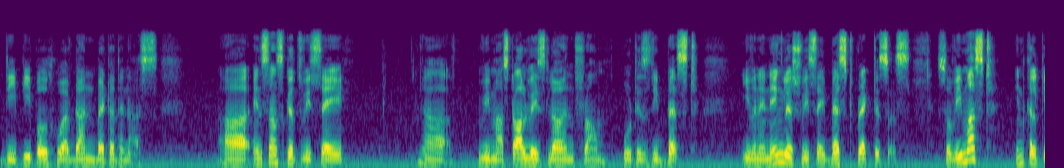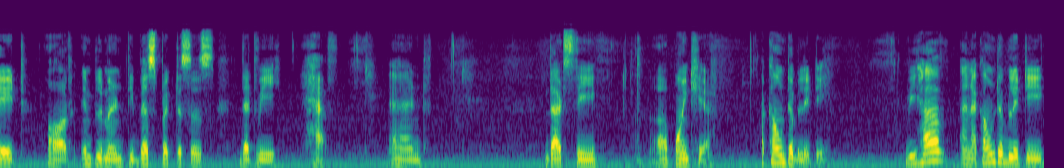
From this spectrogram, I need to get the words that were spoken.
the people who have done better than us. Uh, in Sanskrit, we say uh, we must always learn from what is the best. Even in English, we say best practices. So we must inculcate or implement the best practices that we have. And that's the uh, point here. Accountability. We have an accountability,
